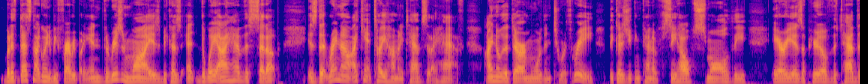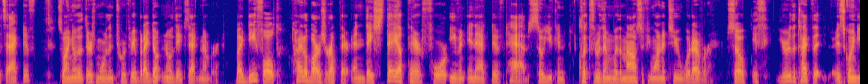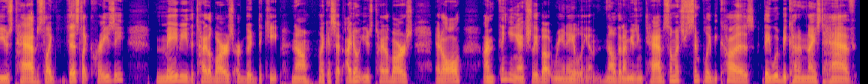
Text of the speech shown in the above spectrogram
But it, that's not going to be for everybody. And the reason why is because at the way I have this set up, is that right now I can't tell you how many tabs that I have. I know that there are more than two or three because you can kind of see how small the area is up here of the tab that's active. So I know that there's more than two or three, but I don't know the exact number. By default, title bars are up there and they stay up there for even inactive tabs. So you can click through them with a mouse if you wanted to, whatever. So if you're the type that is going to use tabs like this, like crazy, maybe the title bars are good to keep. Now, like I said, I don't use title bars at all. I'm thinking actually about re-enabling them now that I'm using tabs so much simply because they would be kind of nice to have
